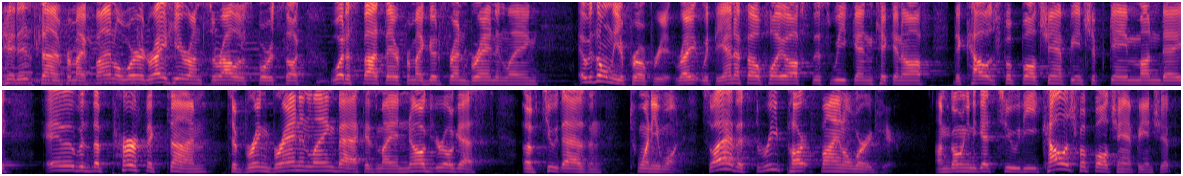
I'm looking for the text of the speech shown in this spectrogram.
It is time for my final word right here on Soralo Sports Talk. What a spot there for my good friend Brandon Lang it was only appropriate, right? With the NFL playoffs this weekend kicking off, the college football championship game Monday, it was the perfect time to bring Brandon Lang back as my inaugural guest of 2021. So I have a three part final word here. I'm going to get to the college football championship,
